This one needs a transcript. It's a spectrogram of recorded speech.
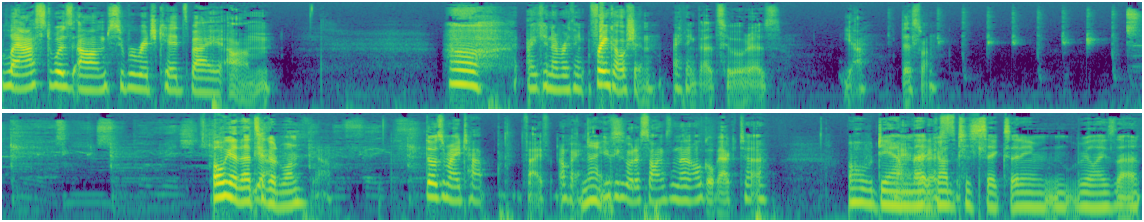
last was um Super Rich Kids by um. oh, I can never think Frank Ocean. I think that's who it is. Yeah, this one. Oh yeah, that's Yeah. a good one. Yeah. Those are my top five. Okay. Nice. You can go to songs and then I'll go back to. Oh damn, that artist. got to six. I didn't even realize that.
